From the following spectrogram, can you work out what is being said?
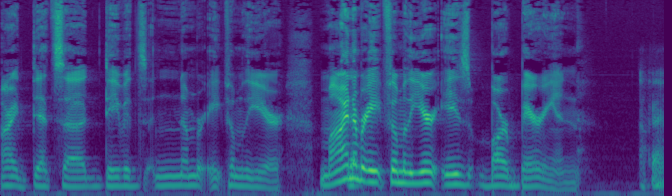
All right, that's uh, David's number eight film of the year. My number eight film of the year is Barbarian. okay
